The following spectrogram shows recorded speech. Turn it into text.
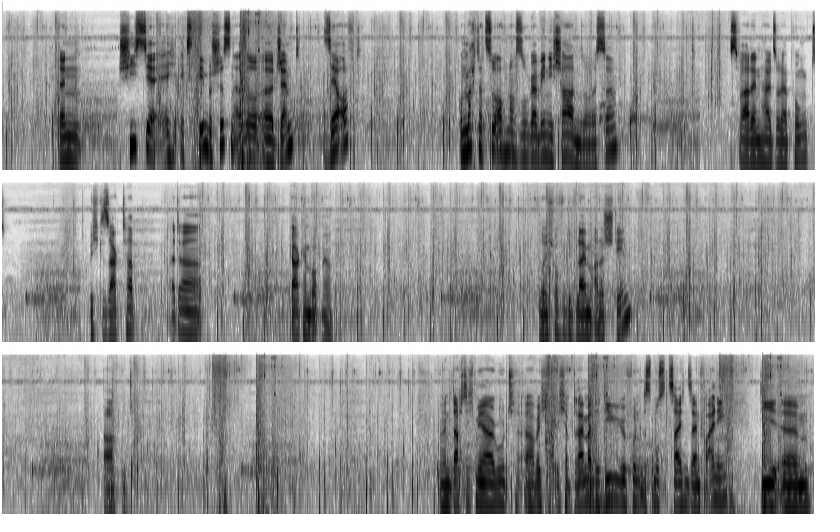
Dann schießt echt extrem beschissen, also äh, jammt sehr oft. Und macht dazu auch noch sogar wenig Schaden, so, weißt du? Das war dann halt so der Punkt, wo ich gesagt habe, Alter, gar keinen Bock mehr. So, ich hoffe, die bleiben alle stehen. Ah, gut. Dann dachte ich mir, ja gut, aber ich, ich habe dreimal die Diege gefunden, das muss ein Zeichen sein. Vor allen Dingen, die, ähm,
